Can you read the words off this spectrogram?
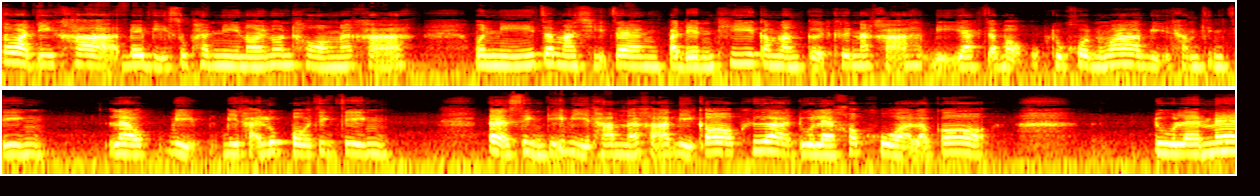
สวัสดีค่ะเบบีสุพันธ์นีน้อยนวลทองนะคะ วันนี้จะมาชี้แจงประเด็นที่กำลังเกิดขึ้นนะคะ บีอยากจะบอกทุกคนว่าบีทำจริง ๆ แล้วบีบีถ่ายรูปโปจริง ๆ แต่สิ่งที่บีทำนะคะ บีก็เพื่อดูแลครอบครัวแล้วก็ดูแลแม่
